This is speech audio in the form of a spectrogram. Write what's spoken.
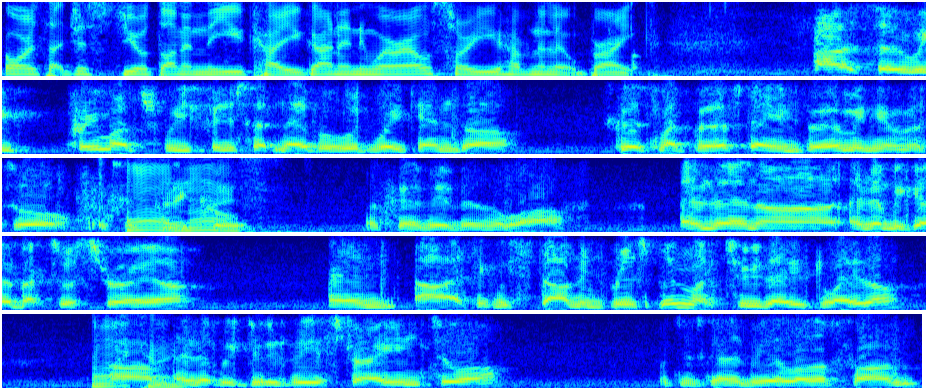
or is that just you're done in the UK? you going anywhere else, or are you having a little break? Uh, so we pretty much we finished that neighbourhood weekend. Uh, because it's my birthday in Birmingham as well. Which is Oh, pretty nice. cool. That's going to be a bit of a laugh. And then uh, and then we go back to Australia, and uh, I think we start in Brisbane like two days later. Oh, Um, and then we do the Australian tour, which is going to be a lot of fun.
